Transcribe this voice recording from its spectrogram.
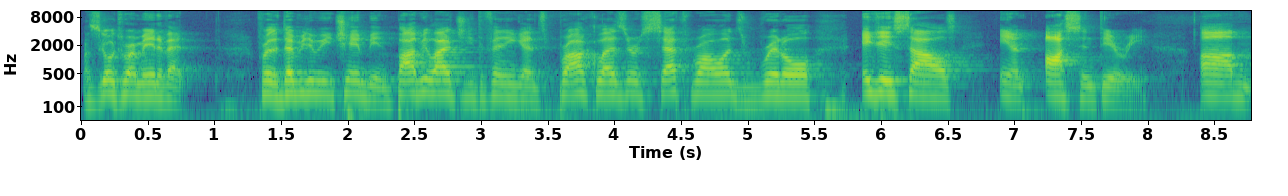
let's go to our main event for the WWE Champion Bobby Lashley defending against Brock Lesnar, Seth Rollins, Riddle, AJ Styles, and Austin Theory. Um,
